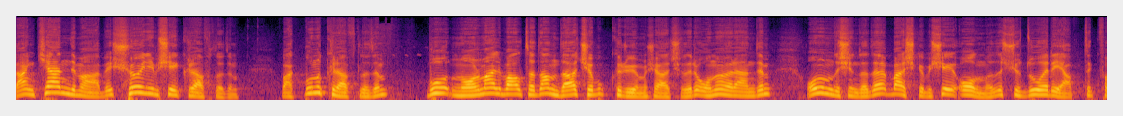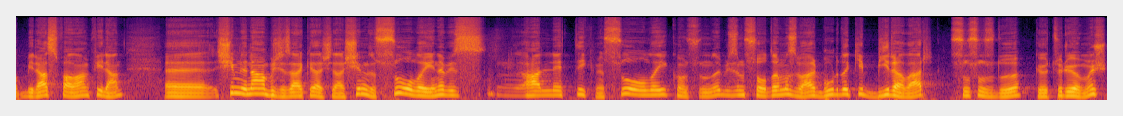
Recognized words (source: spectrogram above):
Ben kendim abi şöyle bir şey craftladım. Bak bunu craftladım. Bu normal baltadan daha çabuk kırıyormuş ağaçları onu öğrendim. Onun dışında da başka bir şey olmadı. Şu duvarı yaptık biraz falan filan. Ee, şimdi ne yapacağız arkadaşlar? Şimdi su olayını biz hallettik mi? Su olayı konusunda bizim sodamız var. Buradaki biralar susuzluğu götürüyormuş.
